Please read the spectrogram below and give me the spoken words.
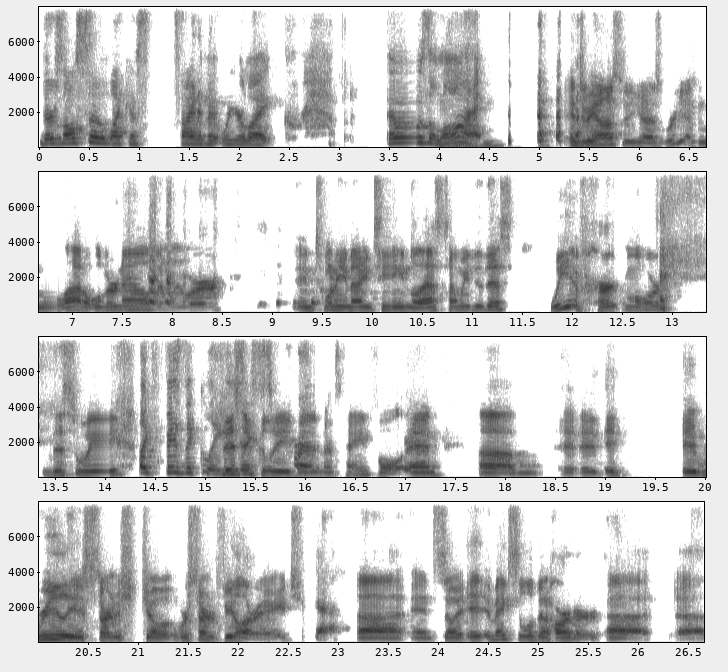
there's also like a side of it where you're like, crap, that was a lot. Mhm. And to be honest with you guys, we're getting a lot older now than we were in 2019. The last time we did this, we have hurt more this week, Like physically, physically than they're painful, Yeah. and um, it, it it it really is starting to show. We're starting to feel our age. Yeah. Uh, and so it, it makes it a little bit harder. Uh, uh,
